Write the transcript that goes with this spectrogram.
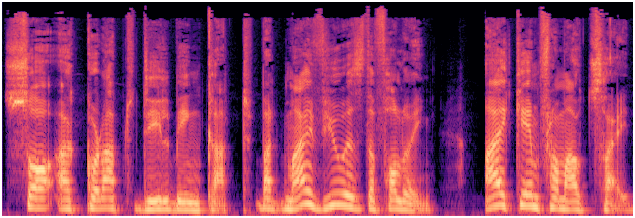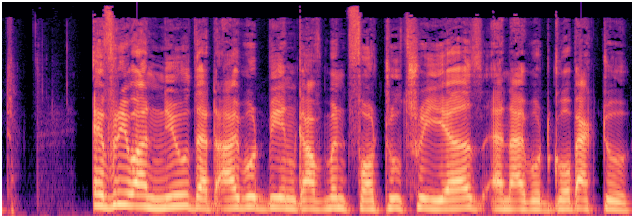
saw a corrupt deal being cut. But my view is the following: I came from outside. Everyone knew that I would be in government for two, three years, and I would go back to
